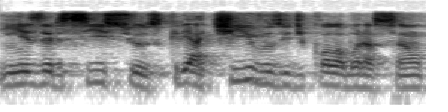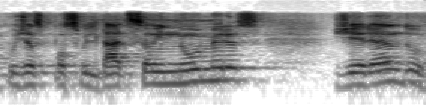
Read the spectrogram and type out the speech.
em exercícios criativos e de colaboração, cujas possibilidades são inúmeras, gerando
